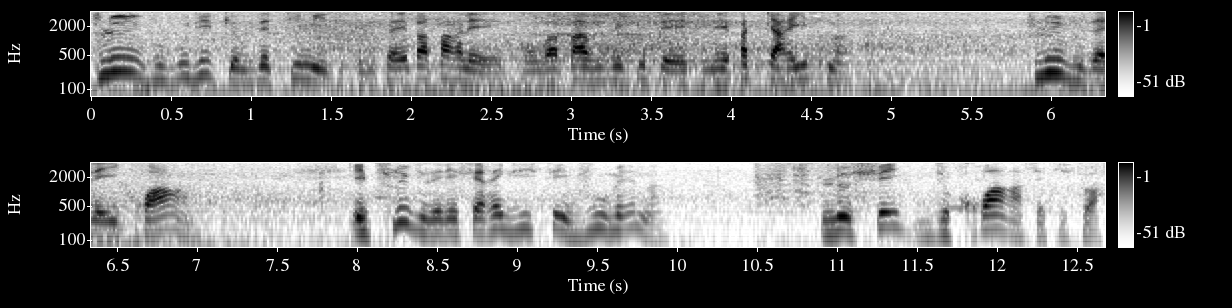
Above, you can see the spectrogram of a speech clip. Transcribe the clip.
Plus vous vous dites que vous êtes timide, que vous ne savez pas parler, qu'on ne va pas vous écouter, que vous n'avez pas de charisme, plus vous allez y croire et plus vous allez faire exister vous-même le fait de croire à cette histoire.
